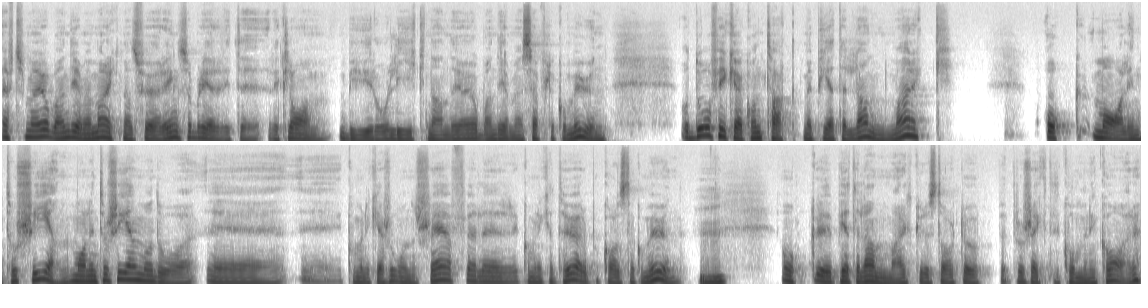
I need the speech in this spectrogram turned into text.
eftersom jag jobbar en del med marknadsföring så blev det lite reklambyrå liknande. Jag jobbar en del med Säffle kommun. Och då fick jag kontakt med Peter Landmark och Malin Torsén. Malin Torsén var då eh, eh, kommunikationschef eller kommunikatör på Karlstad kommun. Mm. Och eh, Peter Landmark skulle starta upp projektet Kommunikare.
